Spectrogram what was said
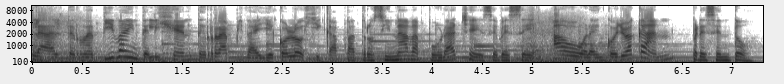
la alternativa inteligente, rápida y ecológica patrocinada por HSBC, ahora en Coyoacán, presentó.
